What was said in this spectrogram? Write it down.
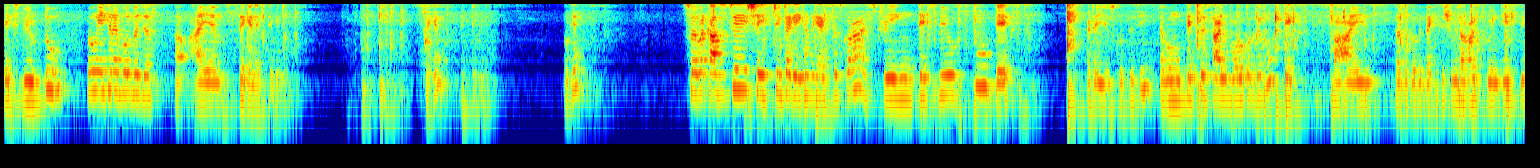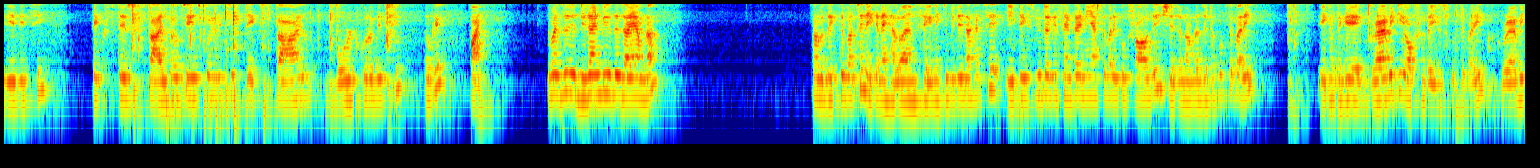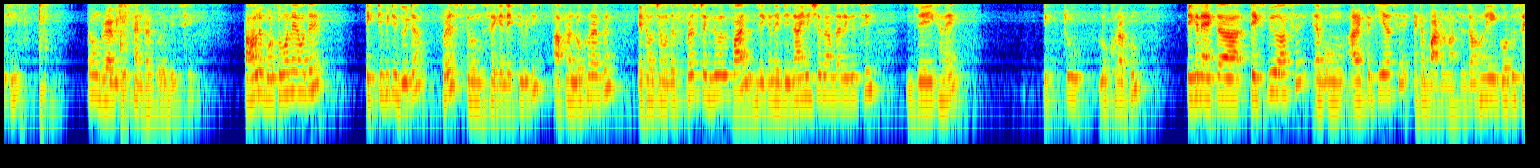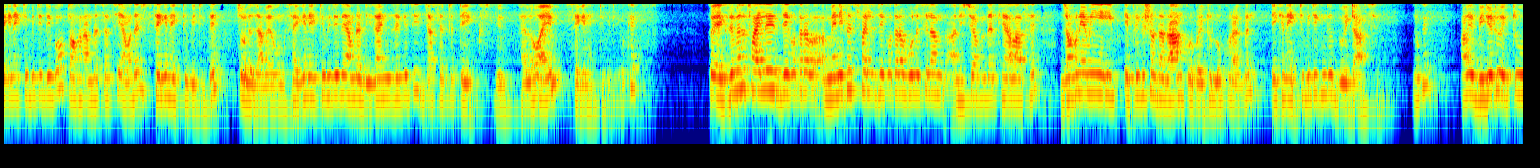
টেক্সট ভিউ টু এবং এখানে বলবে just I am second activity second activity okay so এবার কাজ হচ্ছে সেই স্ট্রিংটাকে এখান থেকে অ্যাক্সেস করা string text view two text এটা ইউজ করতেছি, এবং টেক্সটের সাইজ বড় করে দেবো টেক্সট সাইজ যাতে করে দেখতে সুবিধা হয় টোয়েন্টি এসপি দিয়ে দিচ্ছি টেক্সটের স্টাইলটাও চেঞ্জ করে দিচ্ছি টেক্সট স্টাইল বোল্ড করে দিচ্ছি ওকে ফাইন এবার যদি ডিজাইন ভিউতে যাই আমরা তাহলে দেখতে পাচ্ছেন, এখানে hello I am second activity দেখাচ্ছে। এই টেক্সট ভিউটাকে সেন্টারে নিয়ে আসতে পারি খুব সহজেই, সেজন্য আমরা যেটা করতে পারি, এখান থেকে গ্র্যাভিটি অপশনটা ইউজ করতে পারি। গ্র্যাভিটি এবং গ্র্যাভিটি সেন্টার করে দিচ্ছি। তাহলে বর্তমানে আমাদের অ্যাক্টিভিটি দুইটা ফার্স্ট এবং সেকেন্ড অ্যাক্টিভিটি আপনারা লক্ষ্য রাখবেন, এটা হচ্ছে আমাদের ফার্স্ট এক্সাম্পল ফাইল যেখানে ডিজাইন হিসেবে আমরা রেখেছি যে এইখানে একটু লক্ষ্য রাখুন। এখানে একটা টেক্সট ভিউ আছে এবং আরেকটা কি আছে? একটা বাটন আছে। যখন এই গো টু সেকেন্ড অ্যাক্টিভিটি দিব, তখন আমরা চাচ্ছি আমাদের সেকেন্ড অ্যাক্টিভিটিতে চলে যাবে এবং সেকেন্ড অ্যাক্টিভিটিতে আমরা ডিজাইন রেখেছি জাস্ট একটা text view hello I am second activity okay তো এক্সামেল ফাইলের যে কথাটা ম্যানিফেস্ট ফাইলের যে কথাটা বলেছিলাম নিশ্চয়ই আপনাদের খেয়াল আছে। যখনই আমি এই অ্যাপ্লিকেশনটা রান করব, একটু লক্ষ্য রাখবেন, এখানে অ্যাক্টিভিটি কিন্তু দুইটা আছে ওকে আমি ভিডিওটা একটু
